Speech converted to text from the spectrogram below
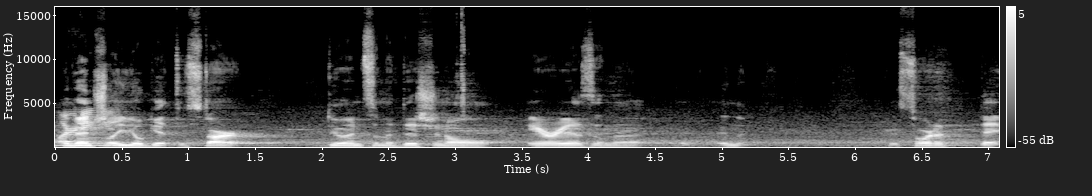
Learning eventually you'll get to start doing some additional areas in the in the, the sort of that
